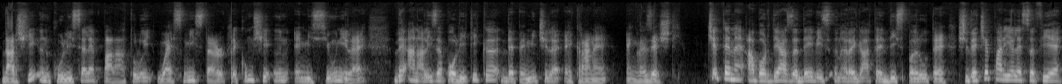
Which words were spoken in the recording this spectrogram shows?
dar și în culisele Palatului Westminster, precum și în emisiunile de analiză politică de pe micile ecrane englezești. Ce teme abordează Davis în regate dispărute și de ce par ele să fie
